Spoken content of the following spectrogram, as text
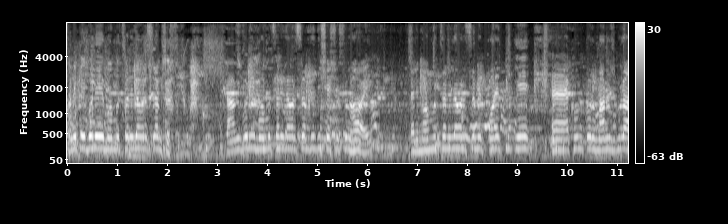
অনেকেই বলে মোহাম্মদ সাল্লাহ ইসলাম শেষ। তা আমি বলি মোহাম্মদ সাল্লাহ ইসলাম যদি শেষ রসুল হয় তাহলে মোহাম্মদ সাল্লাহ ইসলামের পরের থেকে এখনকার মানুষগুলা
